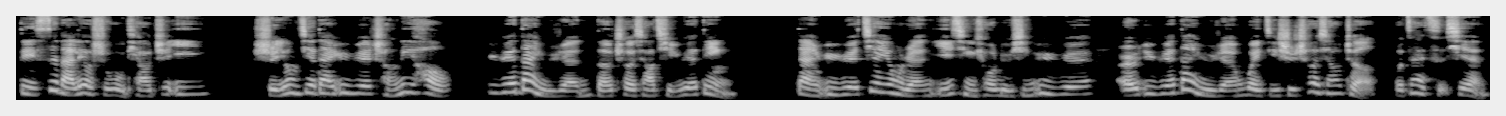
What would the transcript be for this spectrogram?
第四百六十五条之一，使用借贷预约成立后，预约贷与人得撤销其约定，但预约借用人已请求履行预约，而预约代与人未及时撤销者，不在此限。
